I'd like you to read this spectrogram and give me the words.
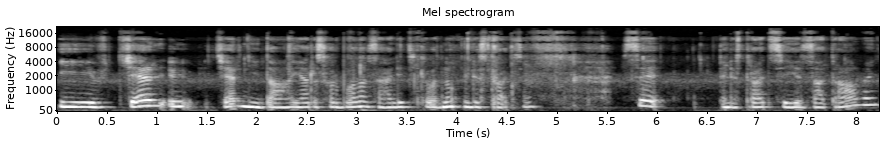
І в, чер... в червні да, я розфарбувала взагалі тільки одну ілюстрацію. Це ілюстрації за травень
